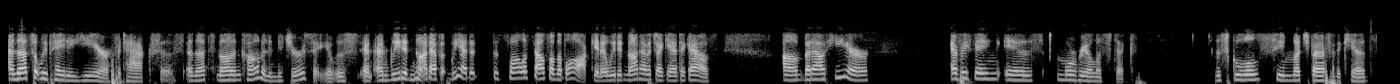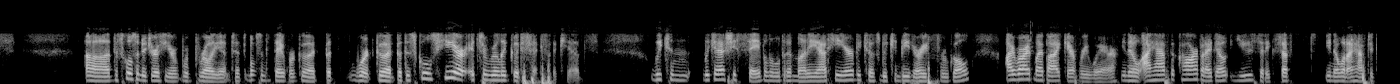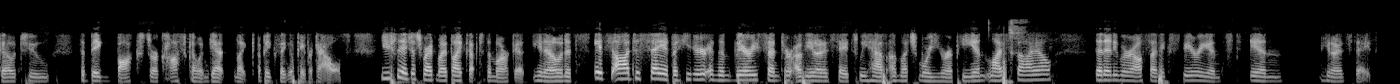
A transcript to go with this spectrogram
And that's what we paid a year for taxes, and that's not uncommon in New Jersey. It was, and and we did not have it. We had a, the smallest house on the block. You know, we did not have a gigantic house. Um, but out here, everything is more realistic. The schools seem much better for the kids. Uh, the schools in New Jersey are, were brilliant. It wasn't that they were good, but weren't good. But the schools here, it's a really good fit for the kids. We can we can actually save a little bit of money out here because we can be very frugal. I ride my bike everywhere. You know, I have the car, but I don't use it except you know when I have to go to the big box store Costco and get like a big thing of paper towels. Usually I just ride my bike up to the market, you know, and it's it's odd to say it, but here in the very center of the United States we have a much more European lifestyle than anywhere else I've experienced in the United States.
